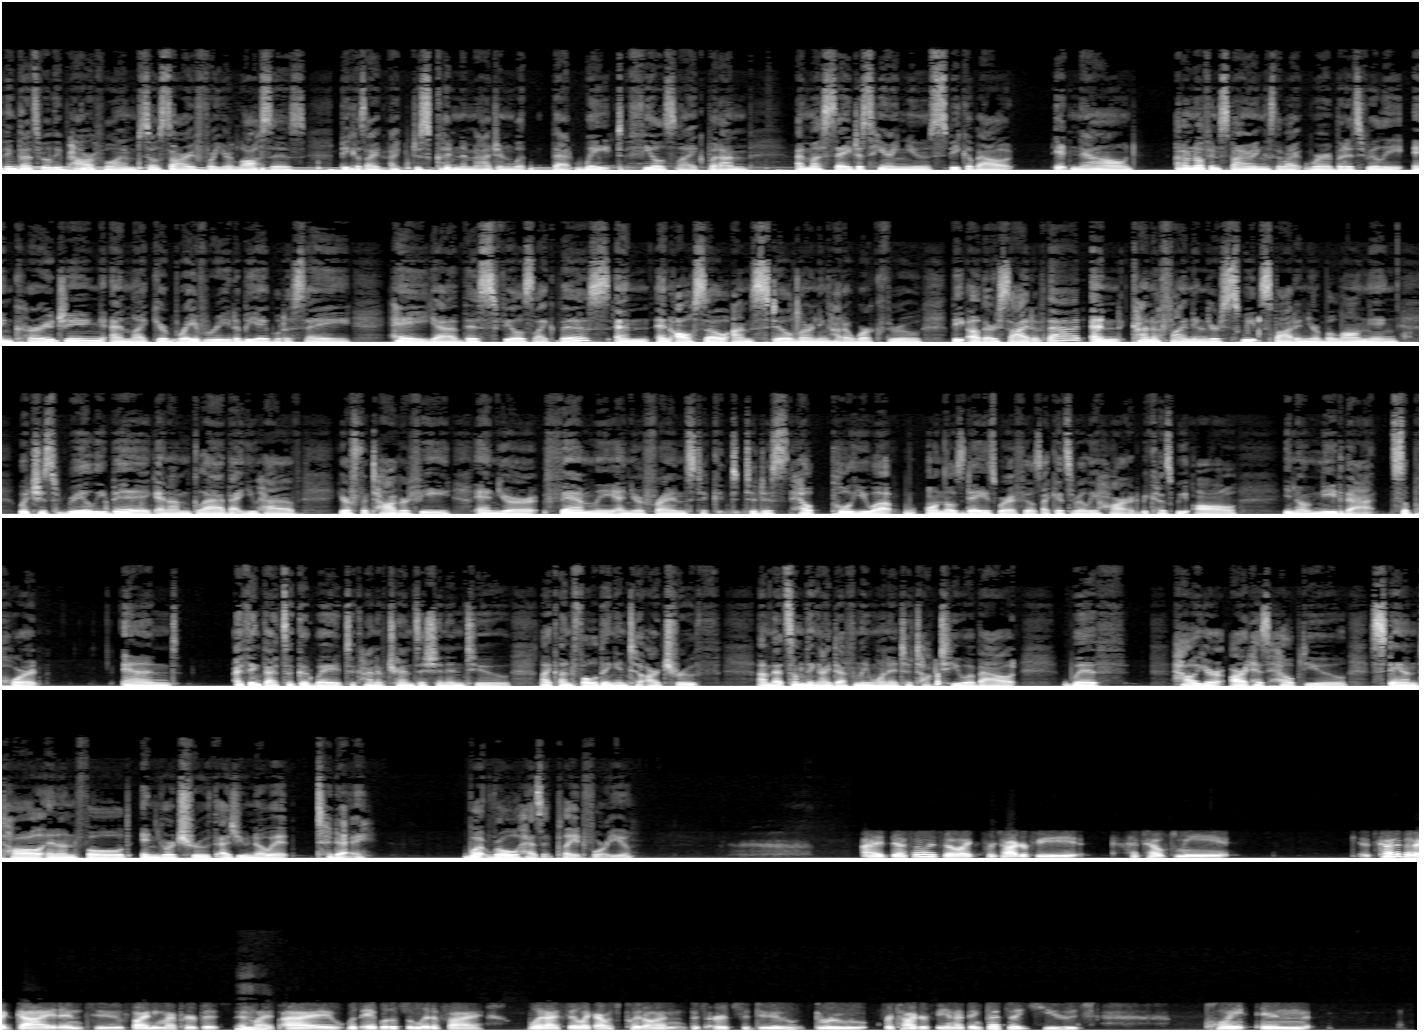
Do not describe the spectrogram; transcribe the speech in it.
I think that's really powerful. I'm so sorry for your losses because I, I just couldn't imagine what that weight feels like. But I'm, I must say, just hearing you speak about it now, I don't know if inspiring is the right word, but it's really encouraging and like your mm-hmm. bravery to be able to say, "Hey, yeah, this feels like this," and and also I'm still learning how to work through the other side of that and kind of finding your sweet spot and your belonging, which is really big. And I'm glad that you have your photography and your family and your friends to to just help pull you up on those days where it feels like it's really hard because we all you know, need that support. And I think that's a good way to kind of transition into like unfolding into our truth. Um, that's something I definitely wanted to talk to you about with how your art has helped you stand tall and unfold in your truth as you know it today. What role has it played for you? I definitely feel like photography has helped me. It's kind of been a guide into finding my purpose in Mm. life. I was able to solidify what I feel like I was put on this earth to do through photography. And I think that's a huge point in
